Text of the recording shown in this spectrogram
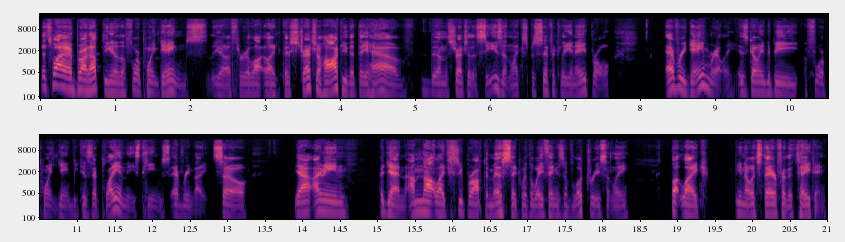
That's why I brought up the you know the four point games, you know, through a lot like the stretch of hockey that they have on the stretch of the season, like specifically in April. Every game really is going to be a four point game because they're playing these teams every night. So, yeah, I mean, again, I'm not like super optimistic with the way things have looked recently, but like, you know, it's there for the taking.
